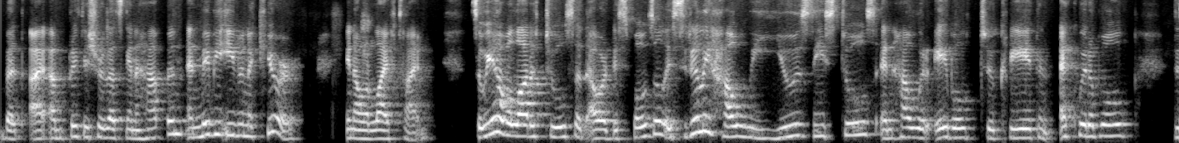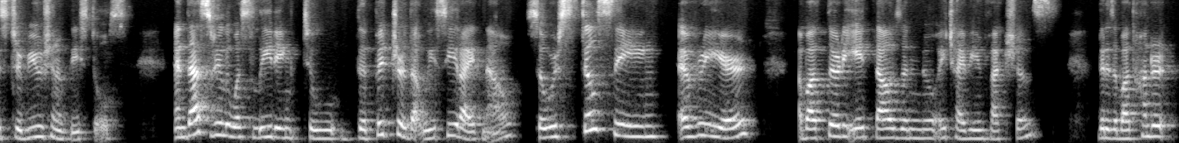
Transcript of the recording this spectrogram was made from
but I, I'm pretty sure that's going to happen, and maybe even a cure in our lifetime. So we have a lot of tools at our disposal. It's really how we use these tools and how we're able to create an equitable distribution of these tools. And that's really what's leading to the picture that we see right now. So we're still seeing every year about 38,000 new HIV infections. There is about 100,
